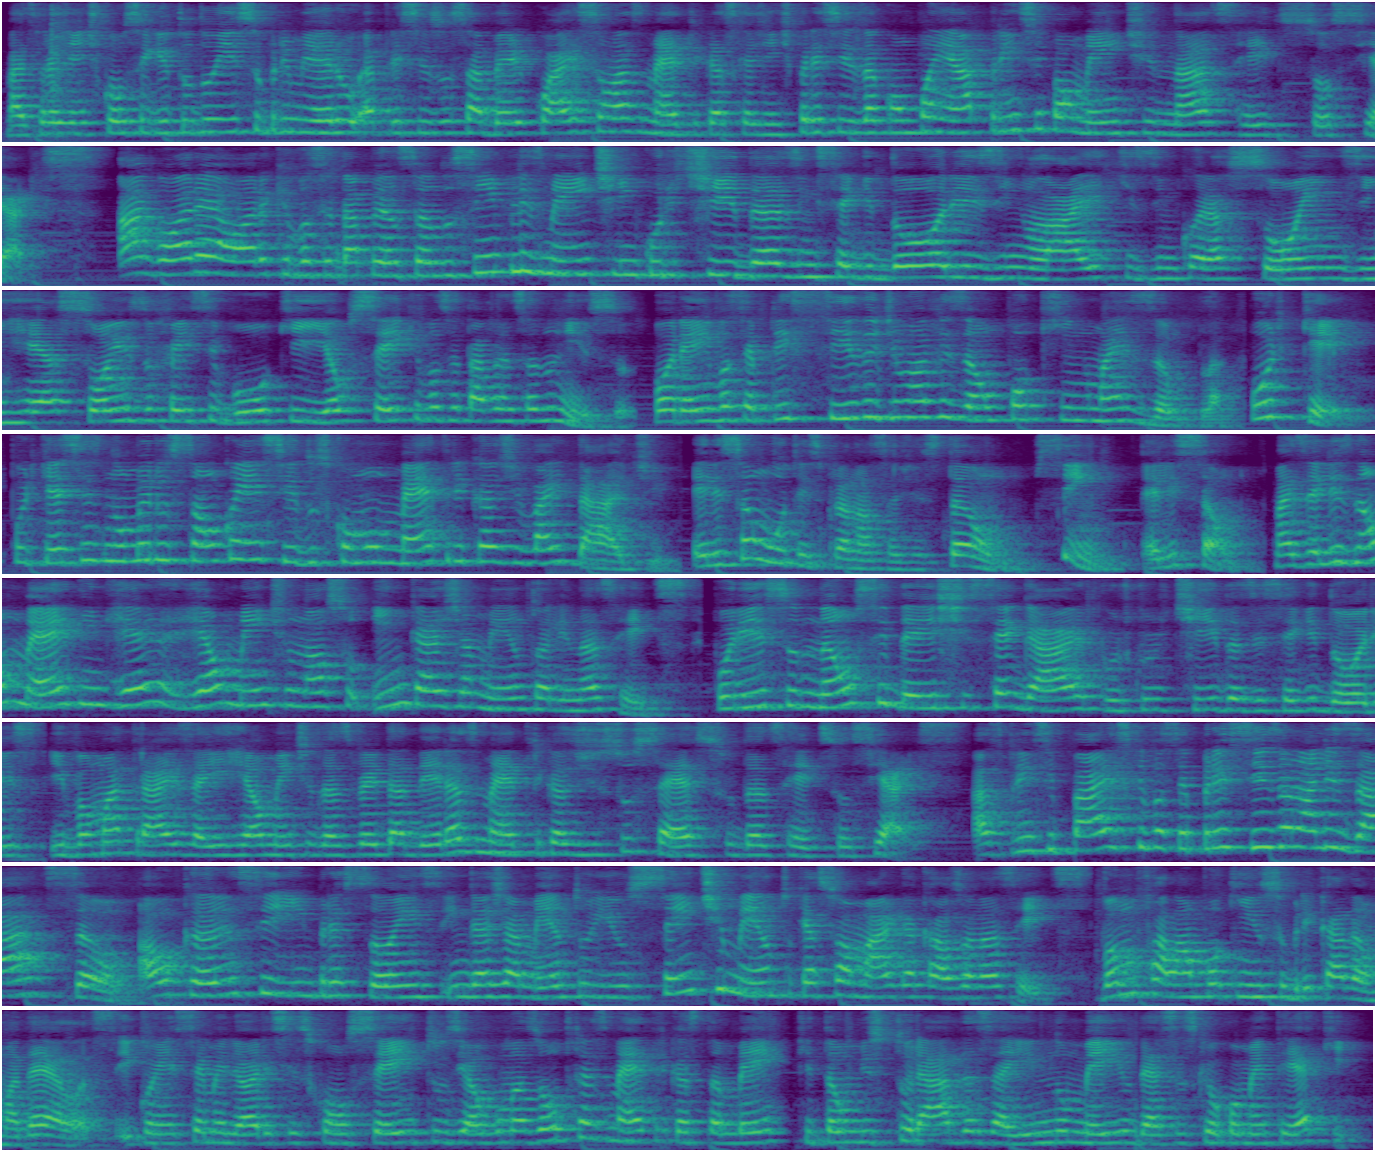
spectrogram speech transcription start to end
Mas para a gente conseguir tudo isso, primeiro é preciso saber quais são as métricas que a gente precisa acompanhar, principalmente nas redes sociais sociais. Agora é a hora que você está pensando simplesmente em curtidas, em seguidores, em likes, em corações, em reações do Facebook, e eu sei que você está pensando nisso. Porém, você precisa de uma visão um pouquinho mais ampla. Por quê? Porque esses números são conhecidos como métricas de vaidade. Eles são úteis para nossa gestão? Sim, eles são. Mas eles não medem re realmente o nosso engajamento ali nas redes. Por isso, não se deixe cegar por curtidas e seguidores e vamos atrás aí realmente das verdadeiras métricas de de sucesso das redes sociais. As principais que você precisa analisar são alcance, impressões, engajamento e o sentimento que a sua marca causa nas redes. Vamos falar um pouquinho sobre cada uma delas e conhecer melhor esses conceitos e algumas outras métricas também que estão misturadas aí no meio dessas que eu comentei aqui.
